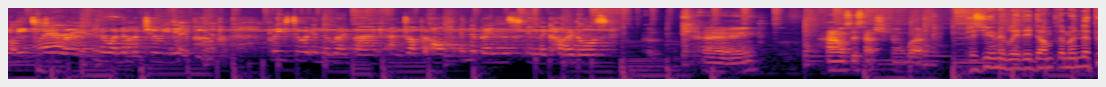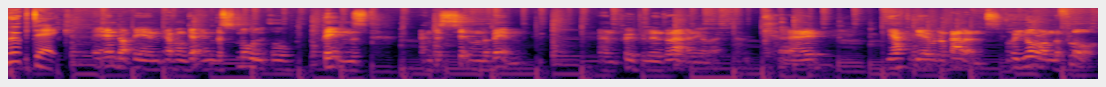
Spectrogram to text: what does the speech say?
You need to do a, you know, a number two, you need to poop, please do it in the red bag and drop it off in the bins in the corridors. Okay. How's this actually going to work? Presumably they dump them on the poop deck. It end up being everyone getting the small little bins and just sitting on the bin and pooping into that, and you're like, okay. You have to be able to balance, or you're on the floor.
